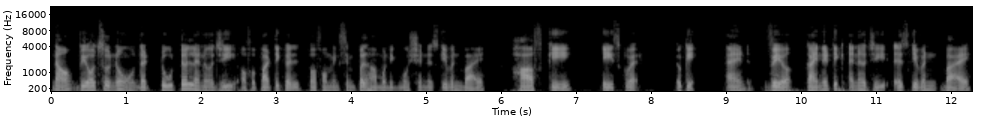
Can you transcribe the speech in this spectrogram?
Now, we also know that total energy of a particle performing simple harmonic motion is given by half k a square. Okay, and where kinetic energy is given by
